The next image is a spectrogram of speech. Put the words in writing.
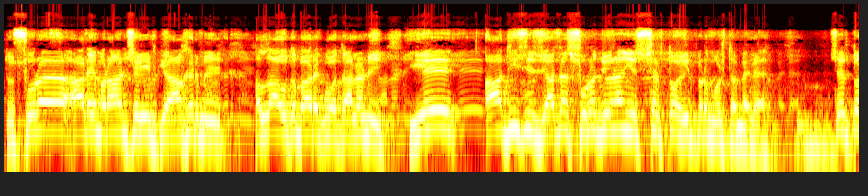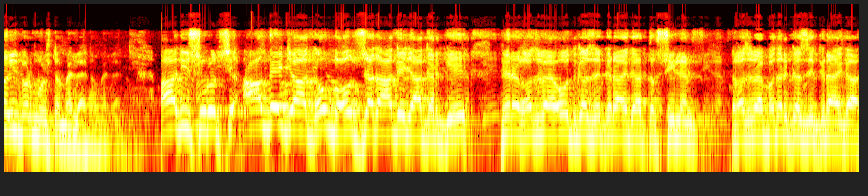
تو سورہ آل عمران شریف کے آخر میں اللہ تبارک و تعالیٰ نے یہ آدھی سے زیادہ سورج جو ہے نا، یہ صرف توحید پر مشتمل ہے۔ صرف توحید پر مشتمل ہے۔ آدھی سورج سے آگے جا کے بہت زیادہ آگے جا کر کے، پھر غزوہ عود کا ذکر آئے گا تفصیل غزوہ بدر کا ذکر آئے گا۔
